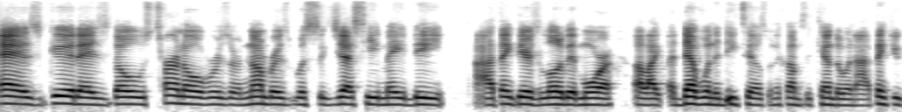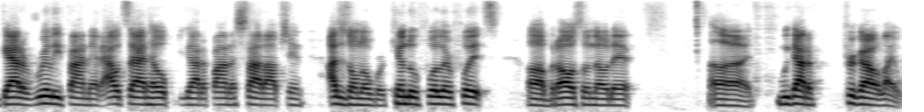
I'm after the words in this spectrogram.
as good as those turnovers or numbers would suggest he may be. I think there's a little bit more uh, like a devil in the details when it comes to Kendall. And I think you got to really find that outside help. You got to find a slot option. I just don't know where Kendall Fuller fits, uh, but I also know that uh, we got to figure out like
